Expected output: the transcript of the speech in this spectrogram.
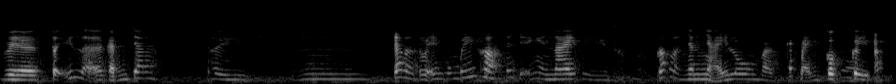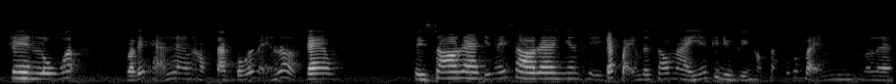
về tỷ lệ cạnh tranh thì um, chắc là tụi em cũng biết ha. Thế trẻ ngày nay thì rất là nhanh nhạy luôn và các bạn cực kỳ bắt trend luôn á. Và cái khả năng học tập của các bạn rất là cao. Thì so ra chị thấy so ra nha thì các bạn về sau này cái điều kiện học tập của các bạn gọi là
